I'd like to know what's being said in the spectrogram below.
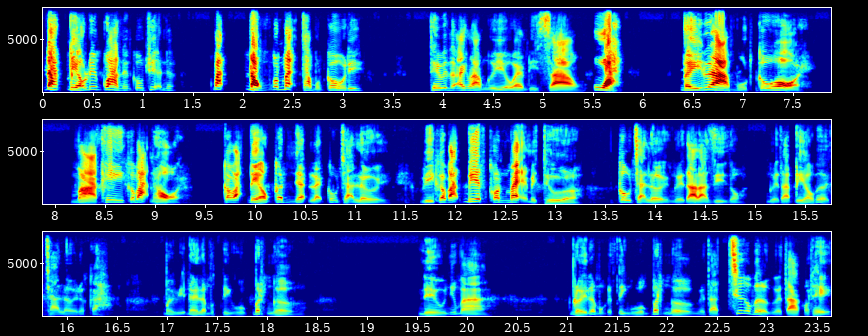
đặc đéo liên quan đến câu chuyện nhá. Bạn đóng con mẹ thẳng một câu đi. Thế bây giờ anh làm người yêu em thì sao? Ui đấy là một câu hỏi mà khi các bạn hỏi các bạn đéo cần nhận lại câu trả lời. Vì các bạn biết con mẹ mày thừa câu trả lời người ta là gì rồi người ta đéo bao giờ trả lời được cả. Bởi vì đấy là một tình huống bất ngờ. Nếu như mà đấy là một cái tình huống bất ngờ người ta chưa bao giờ người ta có thể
